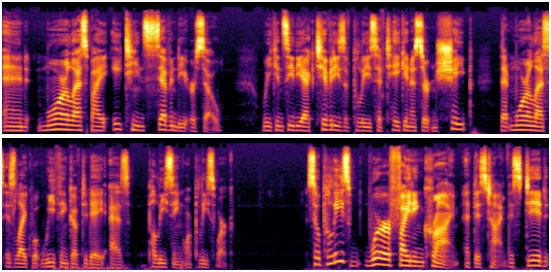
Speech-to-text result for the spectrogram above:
And more or less by 1870 or so, we can see the activities of police have taken a certain shape that more or less is like what we think of today as policing or police work. So, police were fighting crime at this time. This did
